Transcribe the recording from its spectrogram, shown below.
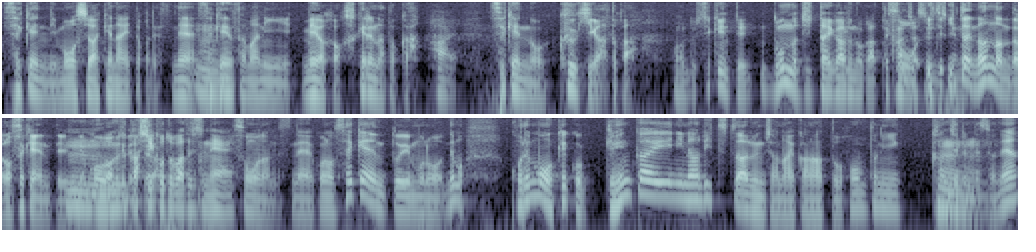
世間に申し訳ないとかですね、うん。世間様に迷惑をかけるなとか。はい。世間の空気がとか。まあ世間ってどんな実態があるのかって感じがするんですけ一ど、体何なんだろう世間っていうふうに思うわけですよ。難しい言葉ですね。そうなんですね。この世間というものでもこれも結構限界になりつつあるんじゃないかなと本当に感じるんですよね。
